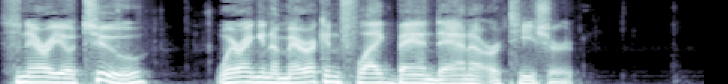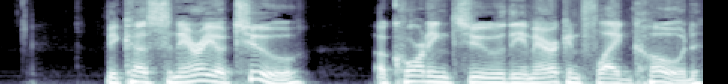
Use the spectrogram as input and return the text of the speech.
Scenario two: wearing an American flag bandana or T-shirt. Because scenario two, according to the American flag code,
